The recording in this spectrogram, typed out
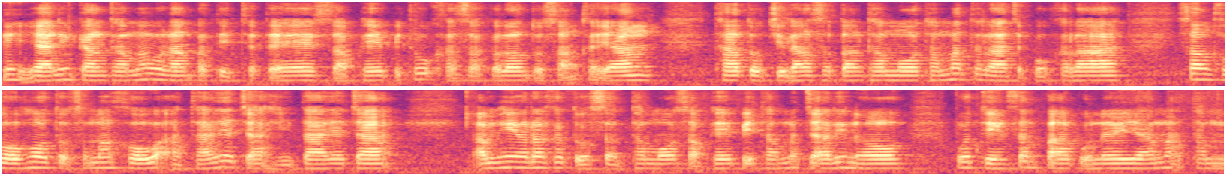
นิยานิกังธรรมวรังปฏิจเต สัพเพปิทุกขสักกะโลนตุสังขยัง ทาตุจิรังสตังธรรมโมธรรมัตลาจปุคลา สังโฆโหตุสมะโควะอัฏฐายจะ หิตายจะอัมเหรคตุสัทธโมสัพเพปิธรรมจาริโน พุทธิงสัมปาปุเนยามะธรรมเม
